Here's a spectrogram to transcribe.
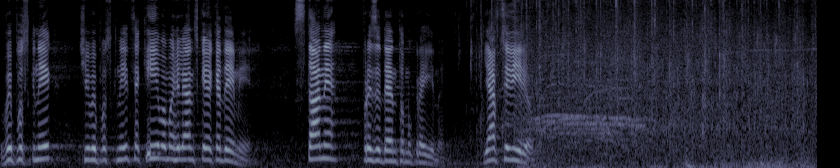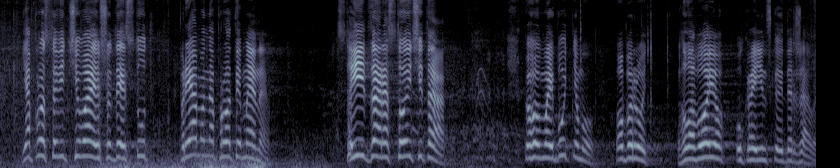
випускник чи випускниця Києво-Могилянської академії стане президентом України. Я в це вірю. Я просто відчуваю, що десь тут, прямо напроти мене, стоїть зараз той чи та, кого в майбутньому оберуть главою української держави.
